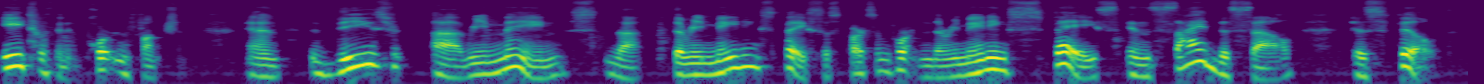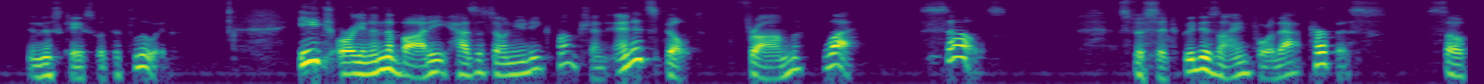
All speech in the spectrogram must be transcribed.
each with an important function. And these uh, remain, the, the remaining space, this part's important, the remaining space inside the cell is filled, in this case with the fluid. Each organ in the body has its own unique function and it's built from what? Cells specifically designed for that purpose. So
